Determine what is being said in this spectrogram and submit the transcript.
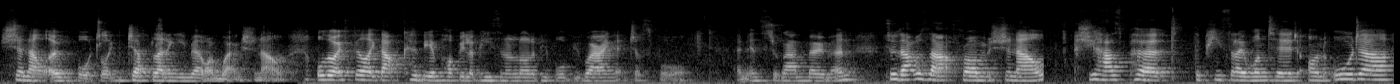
Chanel overboard, like just letting you know I'm wearing Chanel. Although I feel like that could be a popular piece and a lot of people will be wearing it just for an Instagram moment. So that was that from Chanel she has put the piece that I wanted on order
